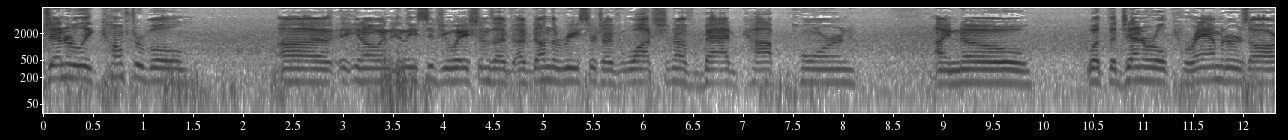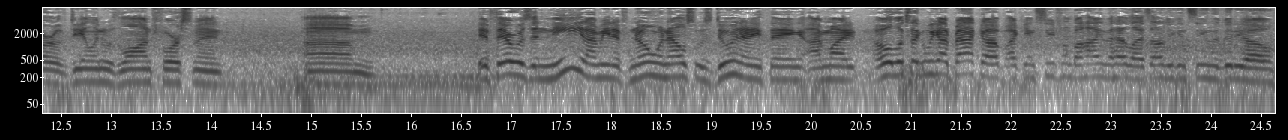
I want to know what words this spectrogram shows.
generally comfortable, uh, you know, in, in these situations. I've, I've done the research, I've watched enough bad cop porn. I know what the general parameters are of dealing with law enforcement. Um, if there was a need, I mean, if no one else was doing anything, I might. Oh, looks like we got backup. I can see from behind the headlights. I don't know if you can see in the video.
